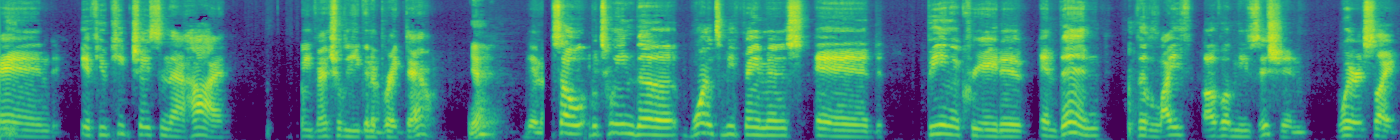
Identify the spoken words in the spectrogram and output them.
Mm-hmm. And if you keep chasing that high, eventually you're gonna break down. Yeah. You know. So between the wanting to be famous and being a creative, and then the life of a musician, where it's like,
